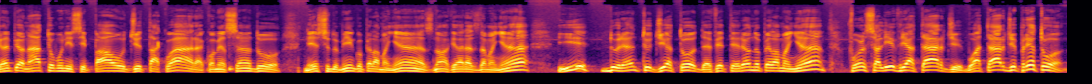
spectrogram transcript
Campeonato Municipal de Taquara, começando neste domingo pela manhã, às 9 horas da manhã, e durante o dia todo. É veterano pela manhã, Força Livre à tarde. Boa tarde, Preto.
